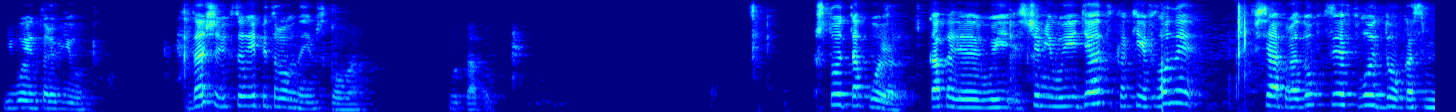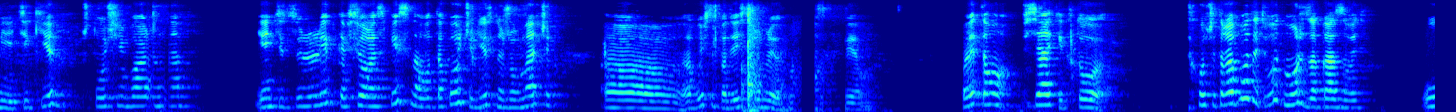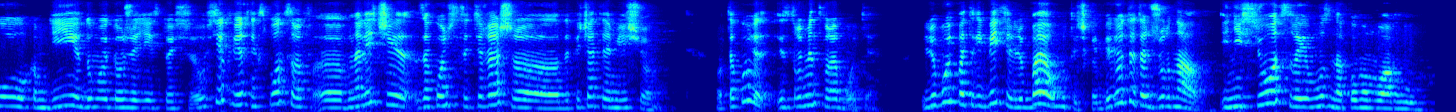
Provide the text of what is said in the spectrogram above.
Его интервью. Дальше Виктория Петровна Ямскова. Вот так вот. Что это такое? Как с чем его едят? Какие флоны? Вся продукция, вплоть до косметики, что очень важно. И антицеллюлитка, все расписано. Вот такой чудесный журнальчик, э, обычно по 200 рублей Москве. Поэтому всякий, кто хочет работать, вот может заказывать. У КамДИ, думаю, тоже есть. То есть у всех верхних спонсоров э, в наличии закончится тираж, э, допечатаем еще. Вот такой инструмент в работе. Любой потребитель, любая уточка берет этот журнал и несет своему знакомому орлу.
